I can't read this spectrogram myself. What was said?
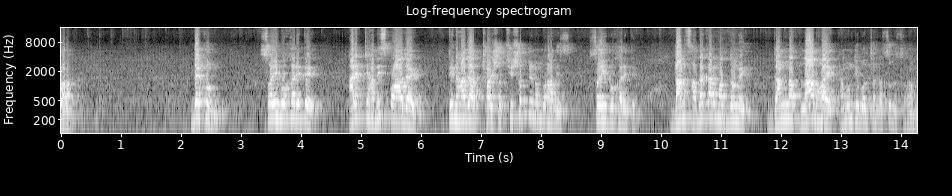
করা। দেখুন, সহি বোখারিতে আরেকটি হাদিস পাওয়া যায়, তিন হাজার ছয়শো ছেষট্টি নম্বর হাদিস সহি বোখারিতে। দান, সাদাকার মাধ্যমে জান্নাত লাভ হয়, এমনটি বলছেন রাসুল সাল্লাম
